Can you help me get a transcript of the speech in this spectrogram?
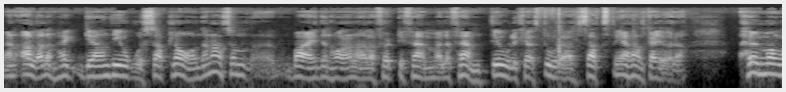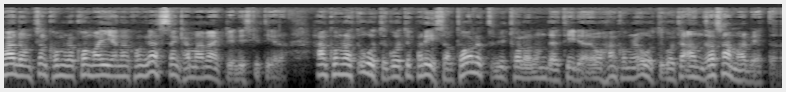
men alla de här grandiosa planerna som eh, Biden har, han har 45 eller 50 olika stora satsningar han ska göra. Hur många av dem som kommer att komma igenom kongressen kan man verkligen diskutera. Han kommer att återgå till Parisavtalet, vi talade om det tidigare, och han kommer att återgå till andra samarbeten.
